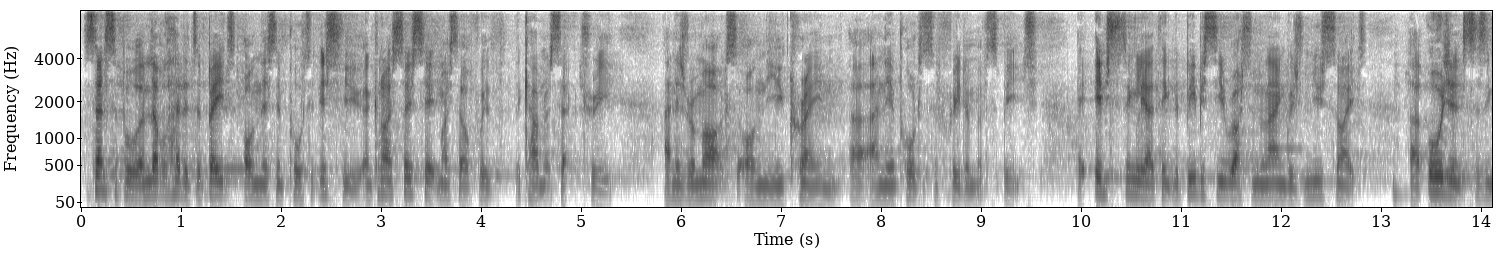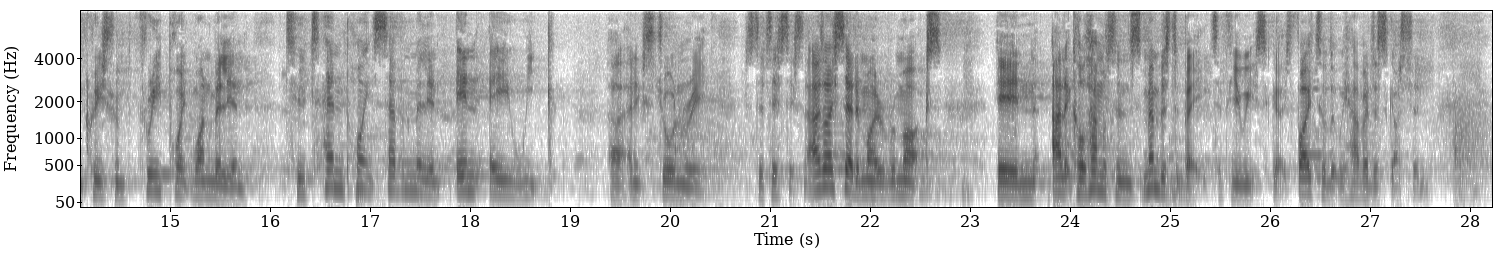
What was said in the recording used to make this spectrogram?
sensible and level-headed debate on this important issue. And can I associate myself with the Cabinet Secretary and his remarks on the Ukraine uh, and the importance of freedom of speech? Interestingly, I think the BBC Russian language news site uh, audience has increased from 3.1 million to 10.7 million in a week. Uh, an extraordinary statistics. As I said in my remarks in Alec Cole Hamilton's members' debate a few weeks ago, it's vital that we have a discussion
